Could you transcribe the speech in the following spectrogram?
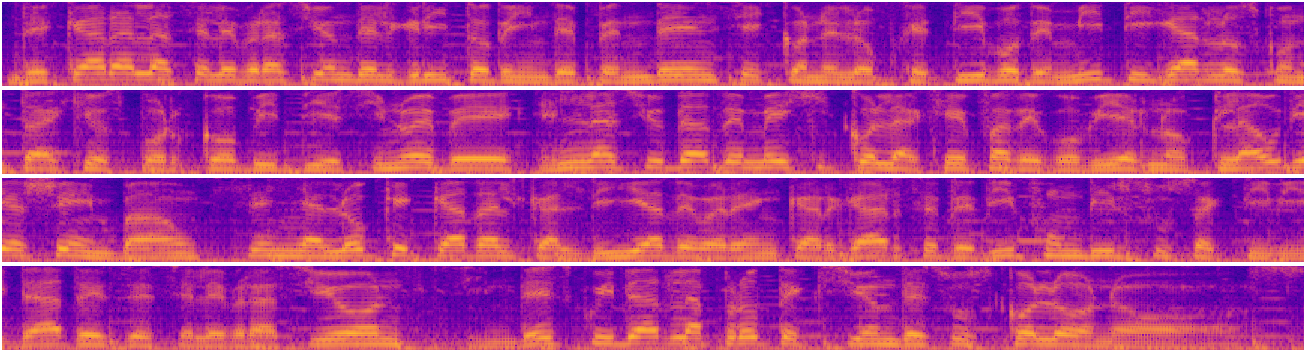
de cara a la celebración del grito de independencia y con el objetivo de mitigar los contagios por COVID-19, en la Ciudad de México la jefa de gobierno Claudia Sheinbaum señaló que cada alcaldía deberá encargarse de difundir sus actividades de celebración sin descuidar la protección de sus colonos.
